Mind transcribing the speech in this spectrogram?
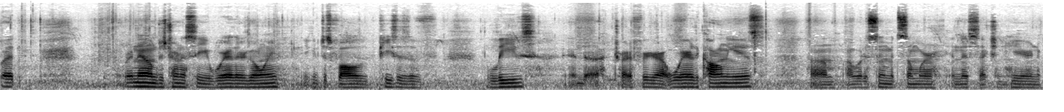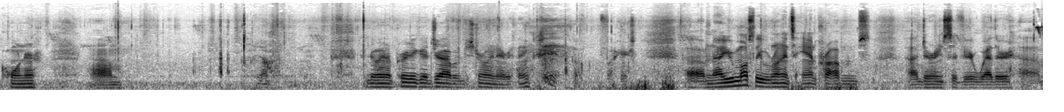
but right now I'm just trying to see where they're going. You can just follow pieces of leaves and uh, try to figure out where the colony is. Um, I would assume it's somewhere in this section here in the corner. Um, yeah, they're doing a pretty good job of destroying everything. oh, fuckers. Um, now you mostly run into ant problems uh, during severe weather, um,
